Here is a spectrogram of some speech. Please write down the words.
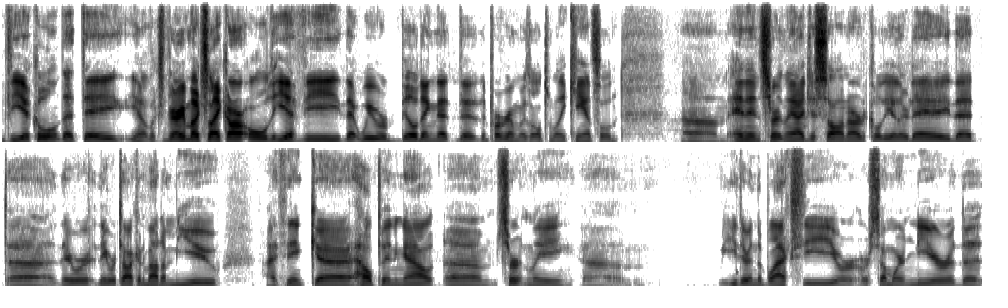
vehicle that they, you know, looks very much like our old EFV that we were building. That the the program was ultimately canceled. Um, and then certainly, I just saw an article the other day that uh, they were they were talking about a MEU, I think uh, helping out um, certainly um, either in the Black Sea or, or somewhere near the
